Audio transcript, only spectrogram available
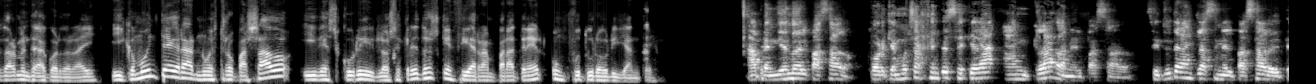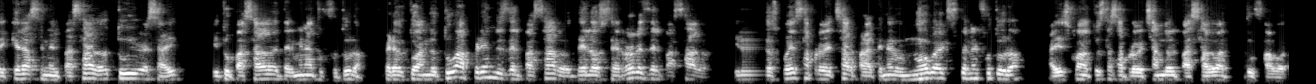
Totalmente de acuerdo, ahí. ¿Y cómo integrar nuestro pasado y descubrir los secretos que encierran para tener un futuro brillante? Aprendiendo del pasado, porque mucha gente se queda anclada en el pasado. Si tú te anclas en el pasado y te quedas en el pasado, tú vives ahí y tu pasado determina tu futuro. Pero cuando tú aprendes del pasado, de los errores del pasado y los puedes aprovechar para tener un nuevo éxito en el futuro, ahí es cuando tú estás aprovechando el pasado a tu favor.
